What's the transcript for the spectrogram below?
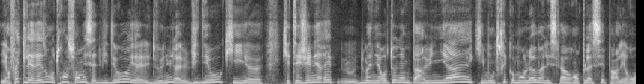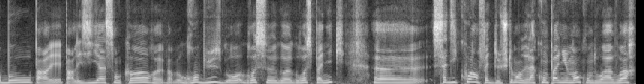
et en fait, les réseaux ont transformé cette vidéo et elle est devenue la vidéo qui, qui était générée de manière autonome par une IA et qui montrait comment l'homme allait se faire remplacer par les robots, par les, par les IA sans corps. euh, gros bus, gros- grosse, gros- grosse panique. Euh, ça dit quoi, en fait, de, justement, de l'accompagnement qu'on doit avoir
